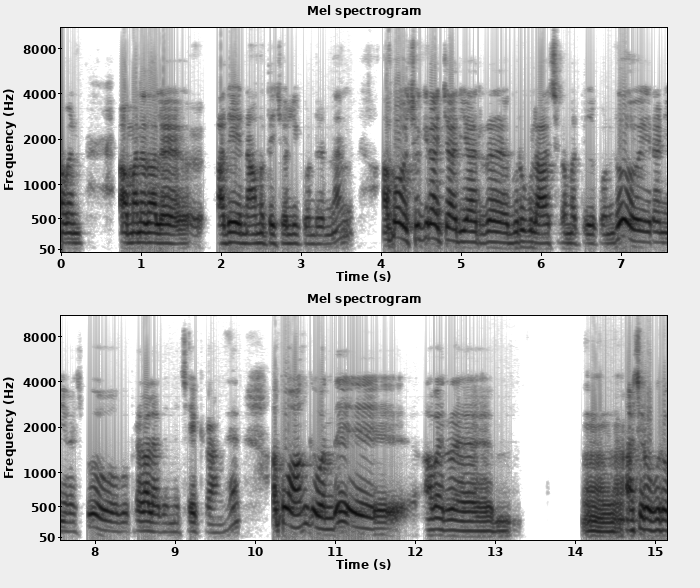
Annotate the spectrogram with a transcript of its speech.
அவன் மனதால அதே நாமத்தை சொல்லி கொண்டிருந்தான். அப்போ சுக்கிராச்சாரியார் குருகுல ஆசிரமத்தில் கொண்டு இரணியகஸ்பு பிரகலாதனை சேர்க்கிறாங்க. அப்போ அங்கு வந்து அவர் உம், அசுரகுரு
